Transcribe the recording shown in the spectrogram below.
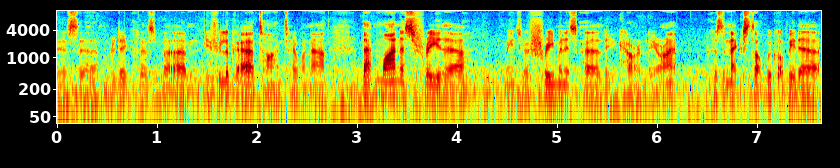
it's uh, ridiculous. But um, if you look at our timetable now, that minus three there means we're three minutes early currently, right? Because the next stop we've got to be there.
